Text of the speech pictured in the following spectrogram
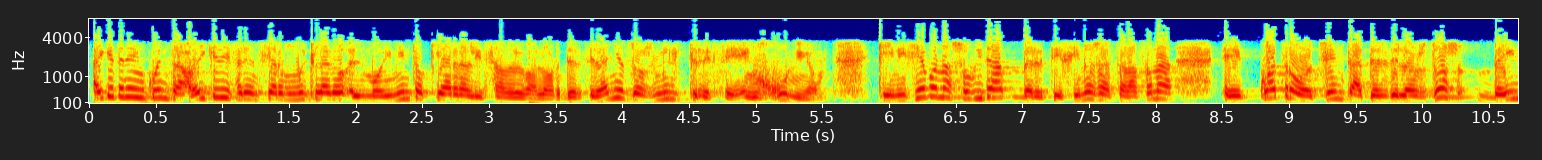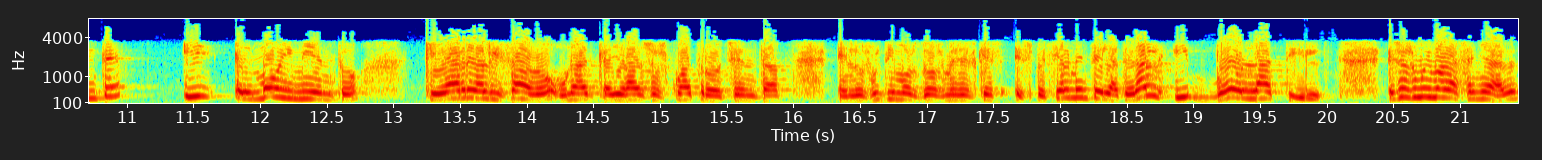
hay que tener en cuenta, o hay que diferenciar muy claro el movimiento que ha realizado el valor desde el año 2013, en junio, que iniciaba una subida vertiginosa hasta la zona eh, 4,80 desde los 2,20 y el movimiento que ha realizado, una vez que ha llegado a esos 4,80 en los últimos dos meses, que es especialmente lateral y volátil. Eso es muy mala señal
